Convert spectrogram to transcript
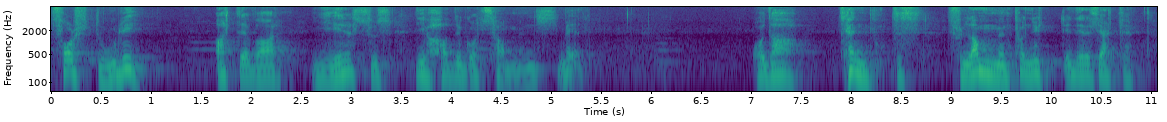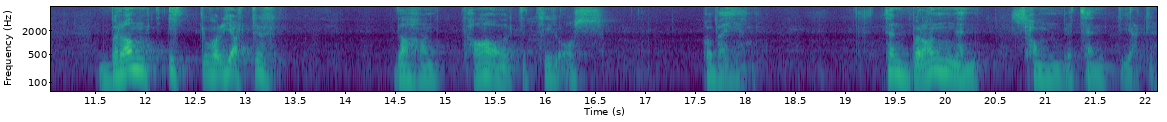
forsto de at det var Jesus de hadde gått sammen med. Og da tentes flammen på nytt i deres hjerte. Brant ikke våre hjerter da han talte til oss på veien. Den brannen som ble tent i hjertet.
